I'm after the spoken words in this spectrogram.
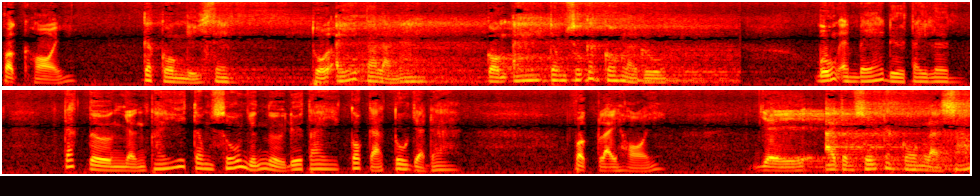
Phật hỏi, các con nghĩ xem, thuở ấy ta là nai, còn ai trong số các con là rùa? Bốn em bé đưa tay lên. Các tường nhận thấy trong số những người đưa tay có cả Tu và Đa Phật lại hỏi Vậy ai trong số các con là sáu?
